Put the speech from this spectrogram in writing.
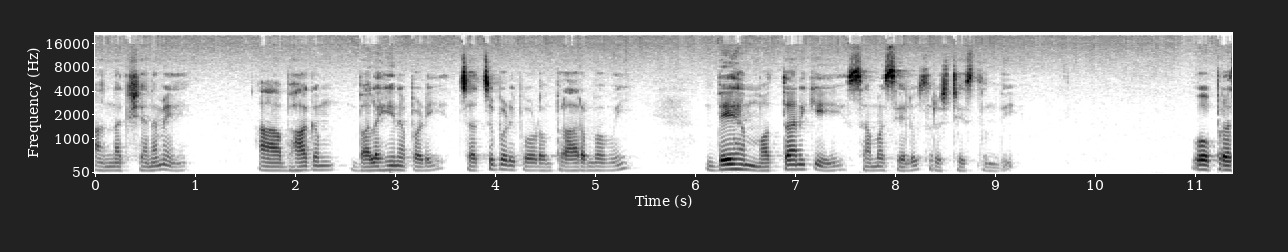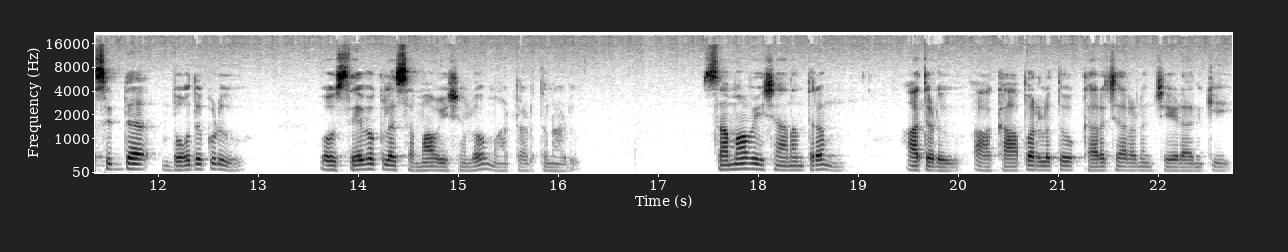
అన్న క్షణమే ఆ భాగం బలహీనపడి చచ్చుపడిపోవడం ప్రారంభమై దేహం మొత్తానికి సమస్యలు సృష్టిస్తుంది. ఓ ప్రసిద్ధ బోధకుడు ఓ సేవకుల సమావేశంలో మాట్లాడుతున్నాడు. సమావేశానంతరం అతడు ఆ కాపర్లతో కరచాలనం చేయడానికి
